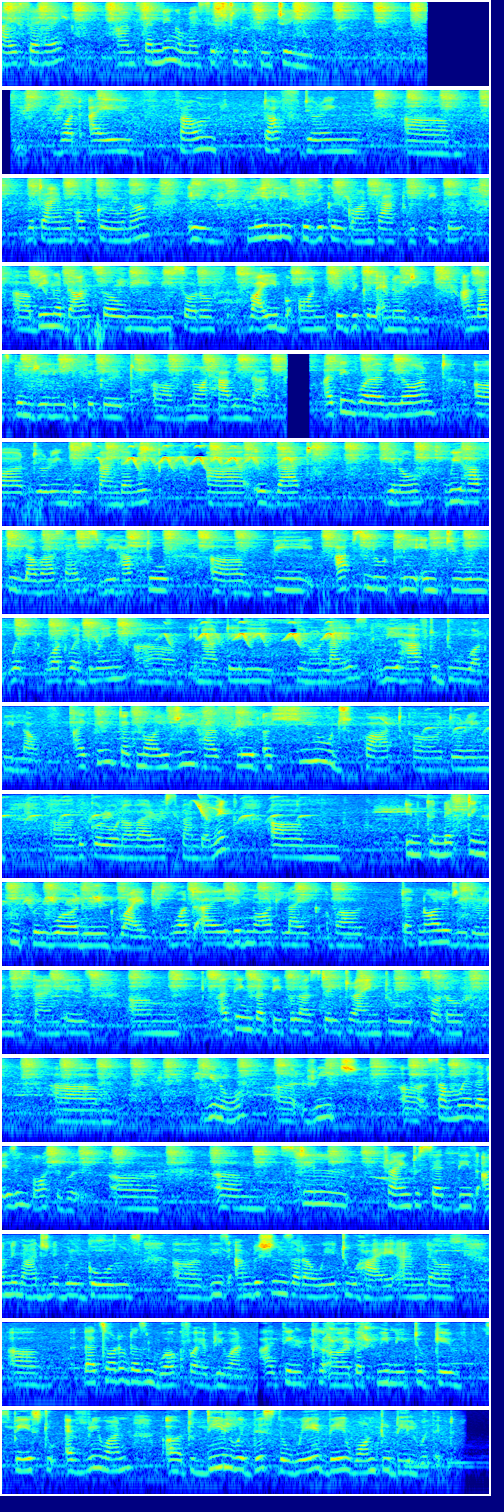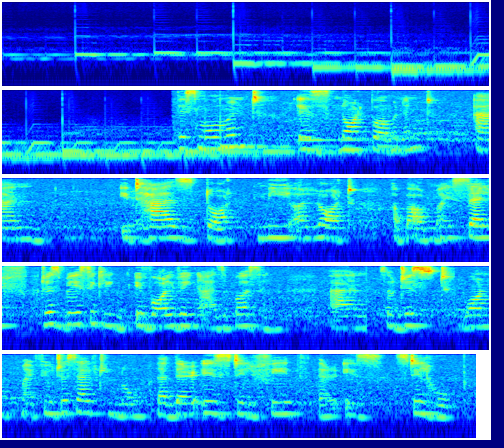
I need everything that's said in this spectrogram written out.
Hi Seher, I'm sending a message to the future you. What I found tough during um, the time of corona is mainly physical contact with people. Uh, being a dancer, we, we sort of vibe on physical energy, and that's been really difficult um, not having that. I think what I've learned uh, during this pandemic uh, is that you know we have to love ourselves. We have to uh, be absolutely in tune with what we're doing um, in our daily you know lives. We have to do what we love. I think technology has played a huge part uh, during uh, the coronavirus pandemic um, in connecting people worldwide. What i did not like about technology during this time is um, I think that people are still trying to sort of um, you know uh, reach uh, somewhere that isn't possible uh, um, still trying to set these unimaginable goals uh, these ambitions that are way too high and uh, uh, that sort of doesn't work for everyone. I think uh, that we need to give space to everyone uh, to deal with this the way they want to deal with it. This moment is not permanent and it has taught me a lot about myself, just basically evolving as a person. And so, just want my future self to know that there is still faith, there is still hope.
